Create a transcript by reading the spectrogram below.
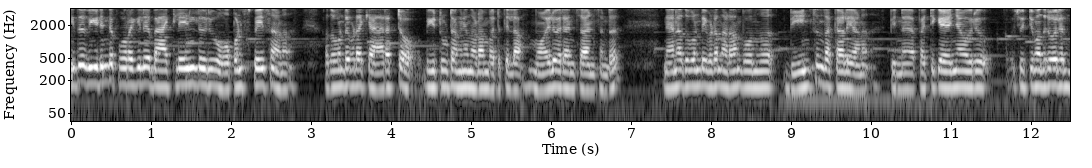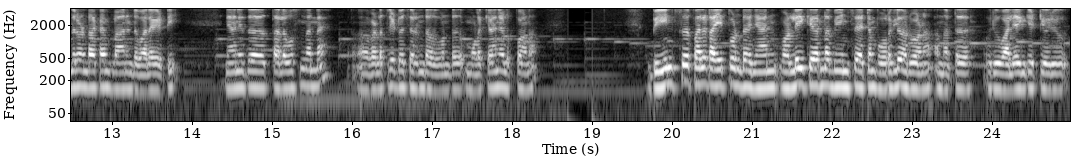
ഇത് വീടിന്റെ പുറകിൽ ബാക്ക് ലൈനിൽ ഒരു ഓപ്പൺ സ്പേസ് ആണ്. അതുകൊണ്ട് ഇവിടെ ക്യാരറ്റോ ബീട്രൂട്ടോ അങ്ങനെ നടാൻ പറ്റത്തില്ല. മുയൽ വരാൻ ചാൻസ് ഉണ്ട്. ഞാൻ അതുകൊണ്ട് ഇവിടെ നടാൻ പോകുന്നത് ബീൻസും തക്കാളിയാണ്. പിന്നെ പറ്റിക്കഴിഞ്ഞാൽ ഒരു ചുറ്റുമതിൽ പോലെ എന്തെങ്കിലും ഉണ്ടാക്കാൻ പ്ലാൻ ഉണ്ട്. വല കെട്ടി. ഞാനിത് തലേദിവസം തന്നെ വെള്ളത്തിലിട്ട് വെച്ചിട്ടുണ്ട്. അതുകൊണ്ട് മുളയ്ക്കാൻ എളുപ്പമാണ്. ബീൻസ് പല ടൈപ്പ് ഉണ്ട്. ഞാൻ വള്ളി കയറുന്ന ബീൻസ് ഏറ്റവും പുറകിൽ നടുവാണ്. എന്നിട്ട് ഒരു വലയം കെട്ടി ഒരു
